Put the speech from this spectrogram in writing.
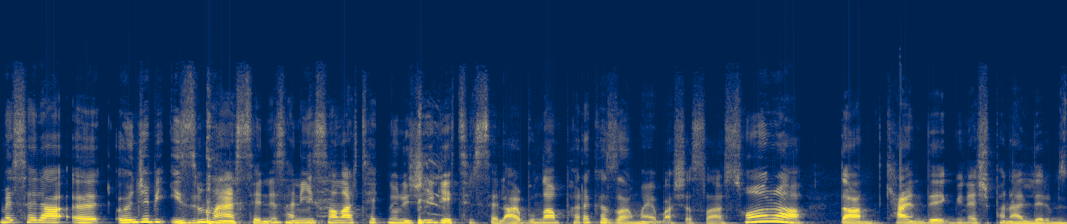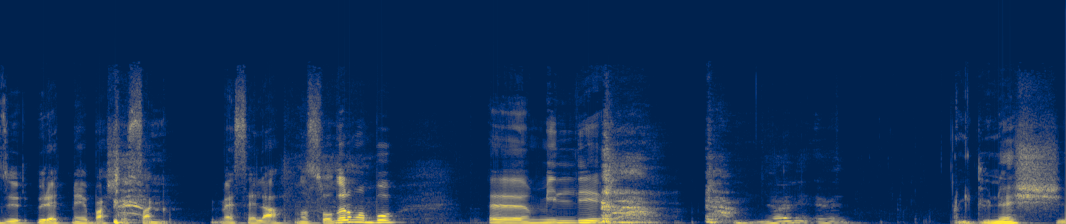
mesela e, önce bir izin verseniz hani insanlar teknolojiyi getirseler bundan para kazanmaya başlasalar sonradan kendi güneş panellerimizi üretmeye başlasak mesela nasıl olur? Ama bu e, milli yani evet. Güneş e,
